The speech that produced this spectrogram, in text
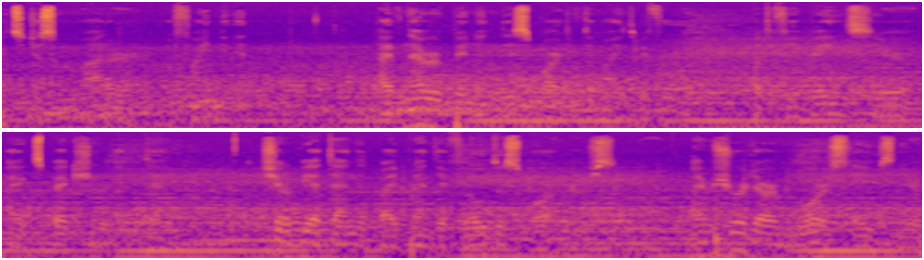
it's just a matter of finding it. I've never been in this part of the mines before, but if Yvain's here, I expect she'll attend. She'll be attended by plenty of Lotus warriors. I'm sure there are more slaves nearby,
